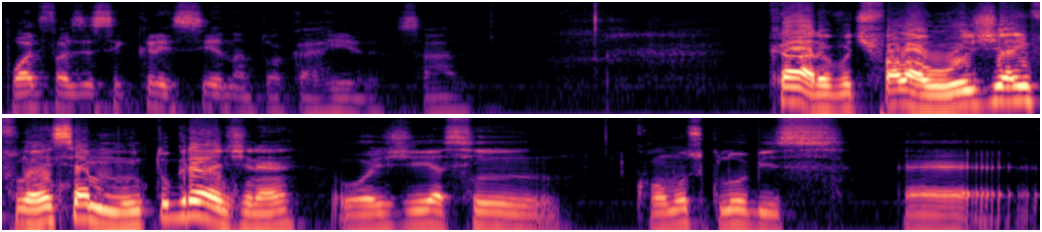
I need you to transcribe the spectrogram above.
pode fazer você crescer na tua carreira, sabe? Cara, eu vou te falar, hoje a influência é muito grande, né? Hoje, assim, como os clubes é,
